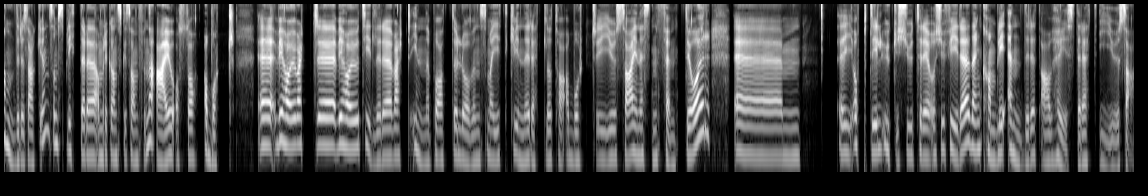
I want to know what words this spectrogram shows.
andre saken som splitter det amerikanske samfunnet, er jo også abort. Eh, vi, har jo vært, eh, vi har jo tidligere vært inne på at loven som har gitt kvinner rett til å ta abort i USA i nesten 50 år, eh, opptil uke 23 og 24, den kan bli endret av Høyesterett i USA.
